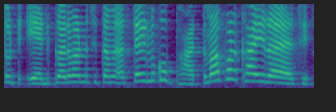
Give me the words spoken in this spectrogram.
તો એડ કરવાનો છે. તમે અત્યારે લોકો ભાતમાં પણ ખાઈ રહ્યા છે.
